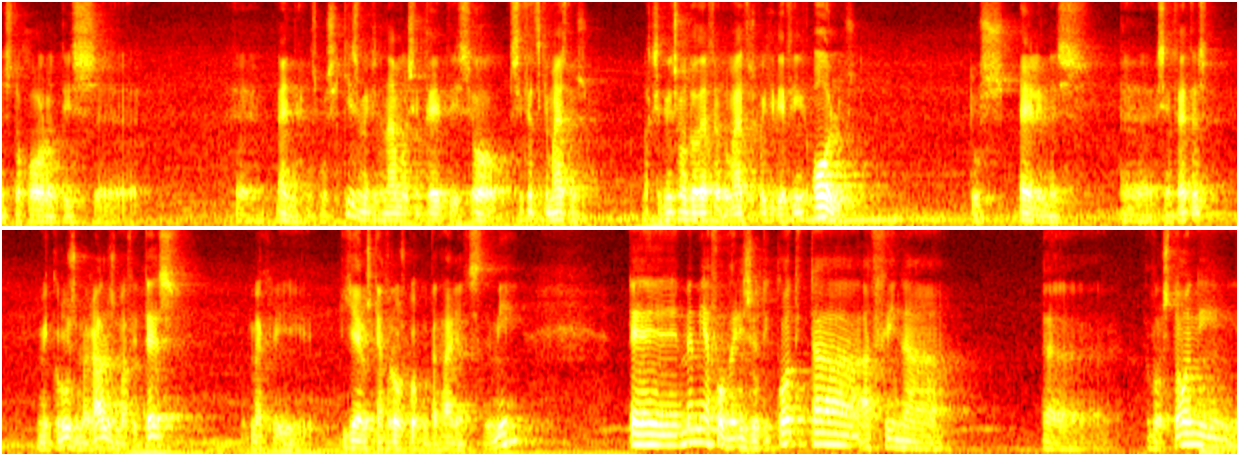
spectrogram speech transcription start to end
στο χώρο της ε, ε, έντεχνης μουσικής. Μην ξεχνάμε ο συνθέτης, ο συνθέτης και μαέστρος. Να ξεκινήσουμε με το δεύτερο, το μαέστρος που έχει διευθύνει όλους τους Έλληνες ε, συνθέτες, μικρούς, μεγάλους, μαθητές, μέχρι γέρους και ανθρώπους που έχουν πεθάνει αυτή τη στιγμή, ε, με μια φοβερή ζωτικότητα, Αθήνα, ε, Βοστόνη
